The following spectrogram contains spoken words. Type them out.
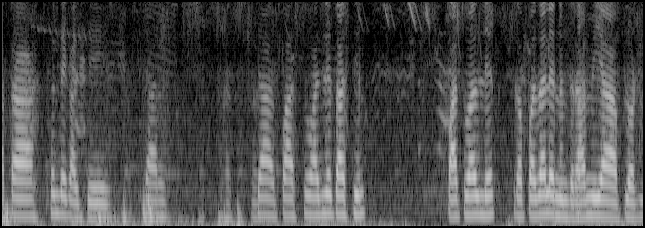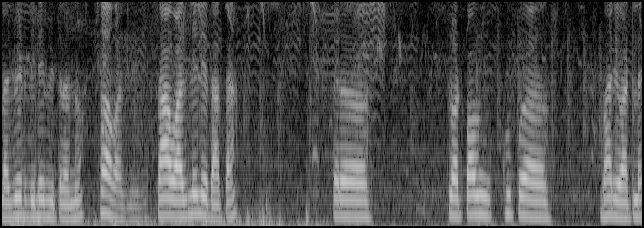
आता संध्याकाळचे चार. चार पाच वाजलेच असतील. पाच वाजलेत. गप्पा झाल्यानंतर आम्ही या प्लॉटला भेट दिली मित्रांनो. सहा वाजलेले. सहा वाजलेले आहेत आता. तर प्लॉट पाहून खूप भारी वाटलं.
